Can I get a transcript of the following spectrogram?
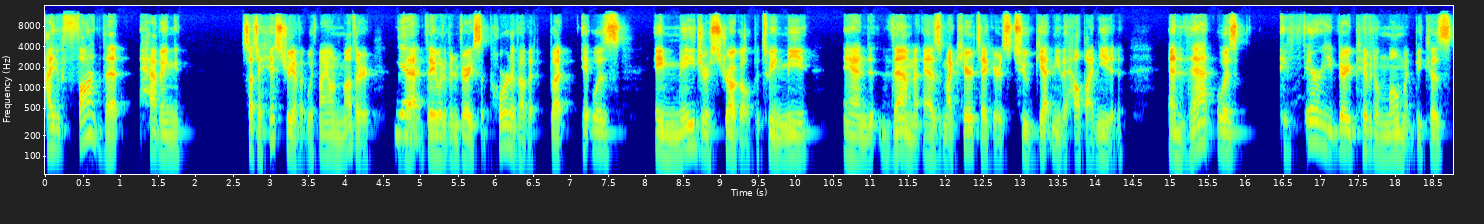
I thought that having such a history of it with my own mother, yeah. that they would have been very supportive of it. But it was a major struggle between me and them as my caretakers to get me the help I needed. And that was a very, very pivotal moment because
